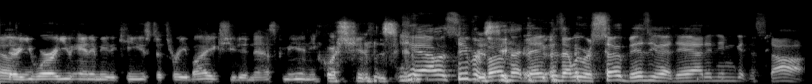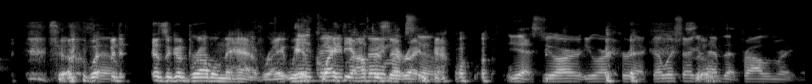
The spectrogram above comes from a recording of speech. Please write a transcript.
Hell there yeah. you were, you handed me the keys to three bikes, you didn't ask me any questions. Yeah, I was super bummed that day because we were so busy that day, I didn't even get to stop. So, so. but that's a good problem to have, right? We have quite the opposite right so. now. yes, you are. You are correct. I wish I could so, have that problem right now.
